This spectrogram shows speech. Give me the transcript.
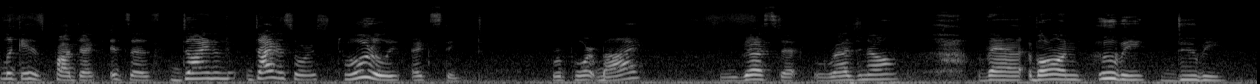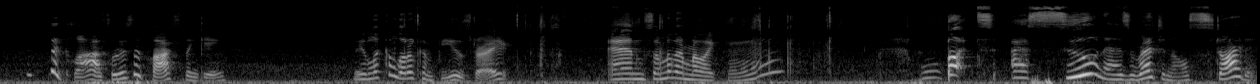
look at his project. It says Din dinosaurs totally extinct. Report by, you guessed it, Reginald Von Hooby Dooby. The class. What is the class thinking? They look a little confused, right? And some of them are like, hmm? But as soon as Reginald started,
